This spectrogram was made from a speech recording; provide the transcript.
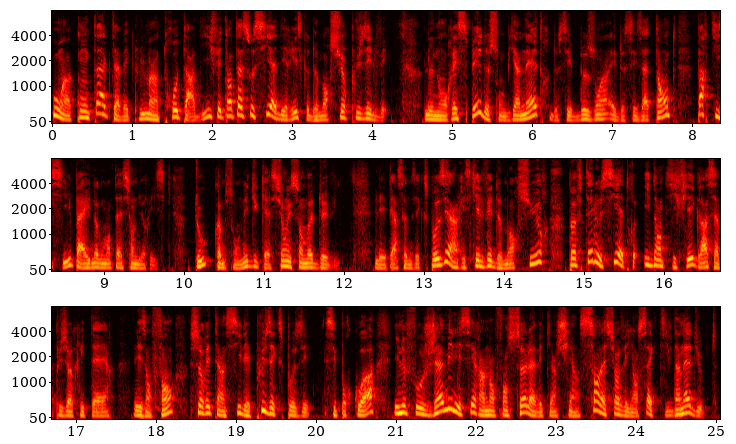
ou un contact avec l'humain trop tardif étant associé à des risques de morsure plus élevés. Le non-respect de son bien-être, de ses besoins et de ses attentes participe à une augmentation du risque, tout comme son éducation et son mode de vie. Les personnes exposées à un risque élevé de morsure peuvent elles aussi être identifiées grâce à plusieurs critères. Les enfants seraient ainsi les plus exposés. C'est pourquoi il ne faut jamais laisser un enfant seul avec un chien sans la surveillance active d'un adulte.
